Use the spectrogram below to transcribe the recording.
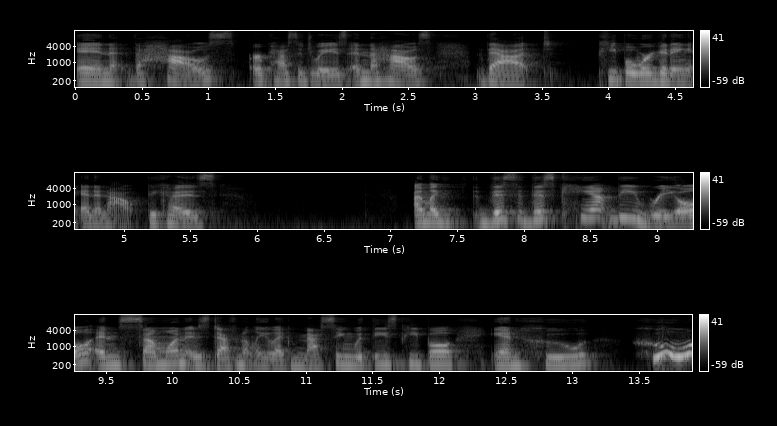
in the house or passageways in the house that people were getting in and out because I'm like, this, this can't be real. And someone is definitely like messing with these people. And who, who,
